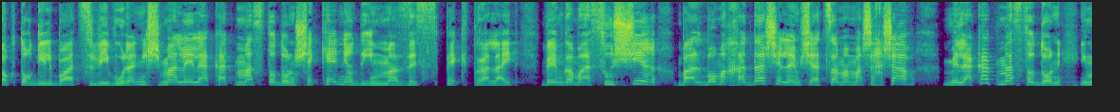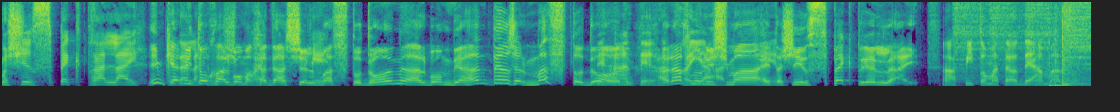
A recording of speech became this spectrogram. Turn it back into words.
דוקטור גלבוע צבי, ואולי נשמע ללהקת מסטודון שכן יודעים מה זה Spectrelight, והם גם עשו שיר באלבום החדש שלהם שיצא ממש עכשיו, מלהקת מסטודון עם השיר Spectrelight. אם כן, מתוך האלבום. החדש של כן. מסטודון, האלבום The Hunter של מסטודון, אנחנו נשמע כן. את השיר Spectrelight. אה, פתאום אתה יודע מה זה.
